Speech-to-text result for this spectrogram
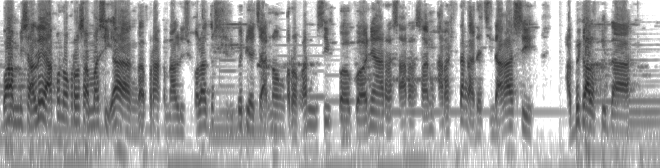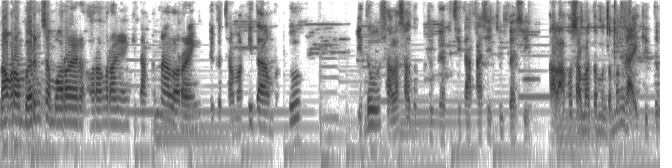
wah misalnya aku nongkrong sama si A nggak pernah kenal di sekolah terus tiba diajak nongkrong kan mesti bawa-bawanya rasa-rasan karena kita nggak ada cinta kasih. Tapi kalau kita nongkrong bareng sama orang-orang yang kita kenal orang yang deket sama kita menurutku itu salah satu bentuk dari cinta kasih juga sih. Kalau aku sama temen-temen kayak gitu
